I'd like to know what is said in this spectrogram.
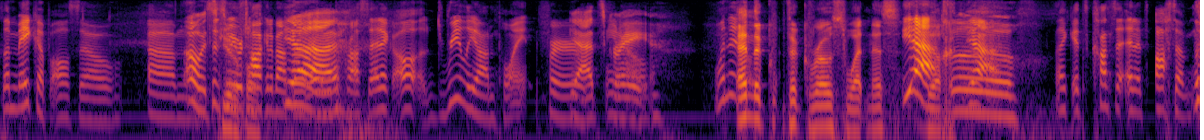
the makeup also. Um, Oh, it's since we were talking about the- Yeah. the, prosthetic, oh, really on point for. yeah, it's you know, great. when it, And the the gross wetness. Yeah. Ugh. Yeah. Like it's constant and it's awesome.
